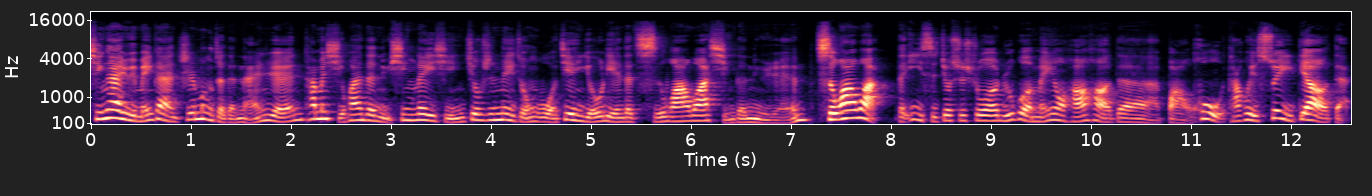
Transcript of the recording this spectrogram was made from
情爱与美感之梦者的男人，他们喜欢的女性类型就是那种我见犹怜的瓷娃娃型的女人。瓷娃娃的意思就是说，如果没有好好的保护，它会碎掉的。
